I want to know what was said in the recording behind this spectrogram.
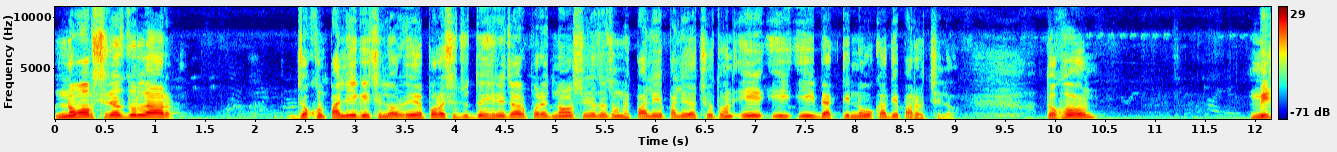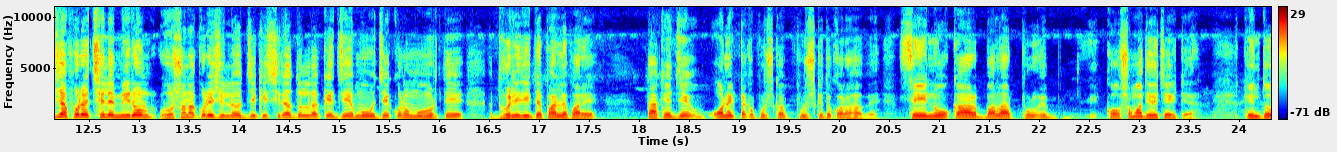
নবাব সিরাজদৌল্লাহর যখন পালিয়ে গিয়েছিল এ, পলাশী যুদ্ধে হেরে যাওয়ার পরে নবাব সিরাজ যখন পালিয়ে পালিয়ে যাচ্ছিল তখন এই এই ব্যক্তির নৌকা দিয়ে পার হচ্ছিল। তখন মির্জাফরের ছেলে মিরন ঘোষণা করেছিল যে কি সিরাজউল্লাহকে যে যে কোনো মুহূর্তে ধরিয়ে দিতে পারলে পারে, তাকে যে অনেক টাকা পুরস্কার পুরস্কৃত করা হবে। সেই নৌকার বালার সমাধি হয়েছে এইটা। কিন্তু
